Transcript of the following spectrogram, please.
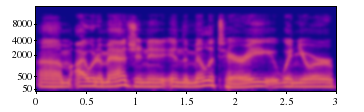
um, I would imagine in, in the military when you're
